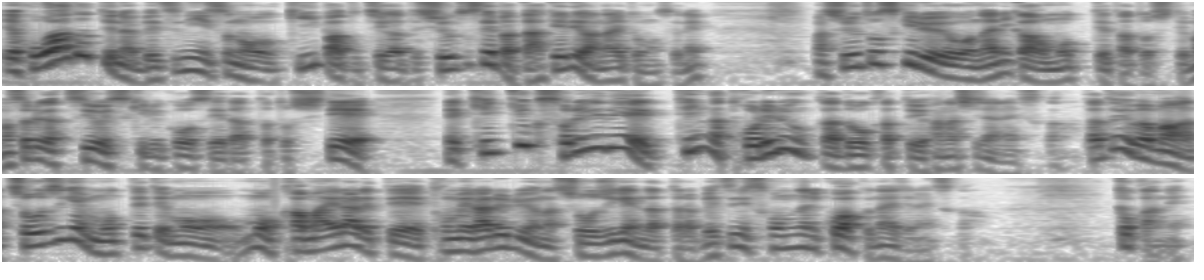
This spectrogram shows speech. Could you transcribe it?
で、フォワードっていうのは別にそのキーパーと違ってシュートセーバーだけではないと思うんですよね。まあ、シュートスキルを何かを持ってたとして、まあ、それが強いスキル構成だったとして、で結局それで点が取れるかどうかという話じゃないですか。例えばまあ超次元持ってても、もう構えられて止められるような超次元だったら別にそんなに怖くないじゃないですか。とかね。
